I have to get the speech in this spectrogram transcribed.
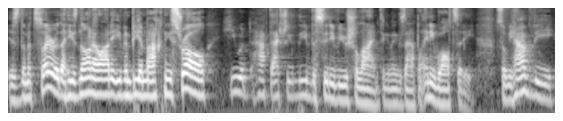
is the Metzora that he's not allowed to even be a Machni Yisrael he would have to actually leave the city of Yerushalayim, to give an example, any walled city. So we have the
